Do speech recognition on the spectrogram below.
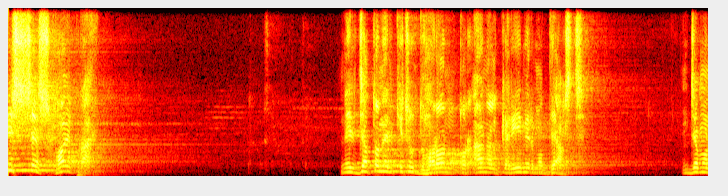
নিঃশেষ হয় প্রায়। নির্যাতনের কিছু ধরন কোরআন আল করিমের মধ্যে আসছে। যেমন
